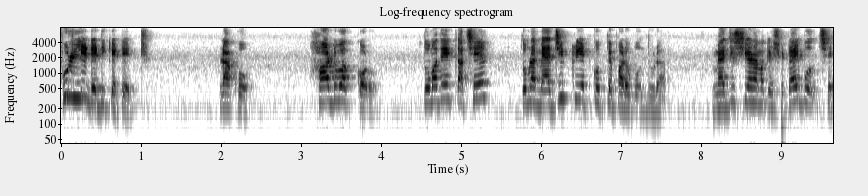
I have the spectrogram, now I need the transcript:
ফুললি ডেডিকেটেড রাখো। হার্ডওয়ার্ক করো। তোমাদের কাছে তোমরা ম্যাজিক ক্রিয়েট করতে পারো বন্ধুরা। ম্যাজিশিয়ান আমাকে সেটাই বলছে।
